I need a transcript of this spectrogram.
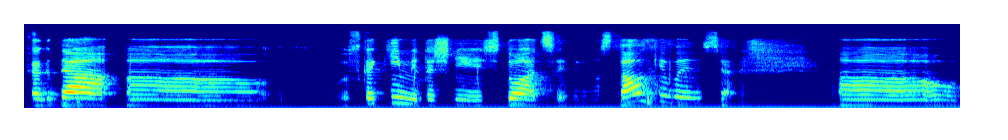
когда а, с какими, точнее, ситуациями мы сталкиваемся, а,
